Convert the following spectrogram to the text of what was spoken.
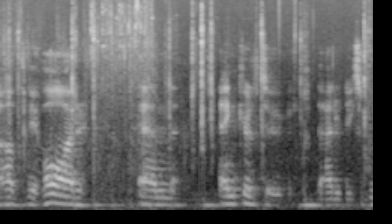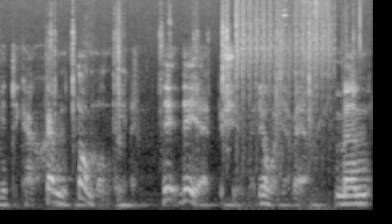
att vi har en, en kultur där du liksom inte kan skämta om någonting. Det, det är ett bekymmer, det håller jag med Men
